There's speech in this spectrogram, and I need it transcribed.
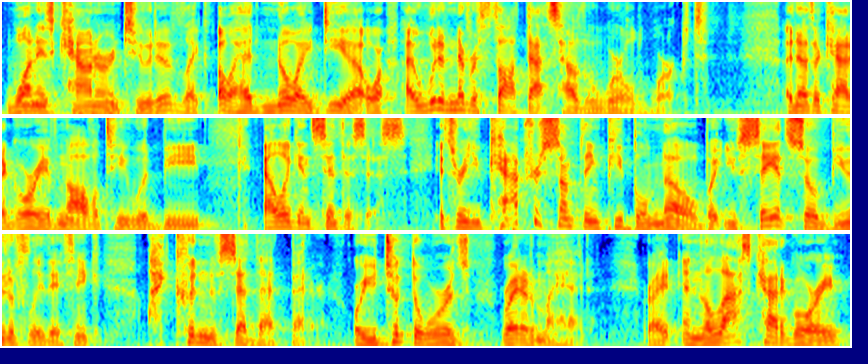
One is counterintuitive, like, oh, I had no idea, or I would have never thought that's how the world worked. Another category of novelty would be elegant synthesis. It's where you capture something people know, but you say it so beautifully they think, I couldn't have said that better. Or you took the words right out of my head, right? And the last category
